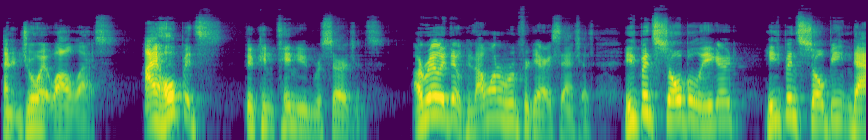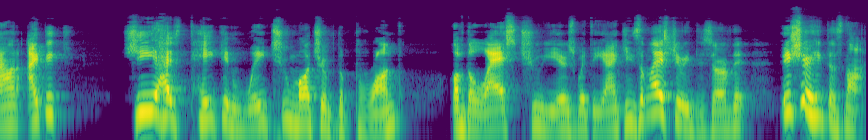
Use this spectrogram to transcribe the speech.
and enjoy it while it lasts. I hope it's the continued resurgence. I really do, because I want to root for Gary Sanchez. He's been so beleaguered, he's been so beaten down. I think he has taken way too much of the brunt of the last two years with the Yankees. And last year he deserved it. This year he does not.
